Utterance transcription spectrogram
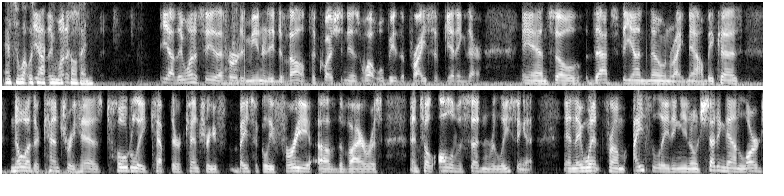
as to what was yeah, happening with COVID? yeah, they want to see that herd immunity develop. The question is, what will be the price of getting there? And so that's the unknown right now because no other country has totally kept their country basically free of the virus until all of a sudden releasing it. And they went from isolating, you know, shutting down large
